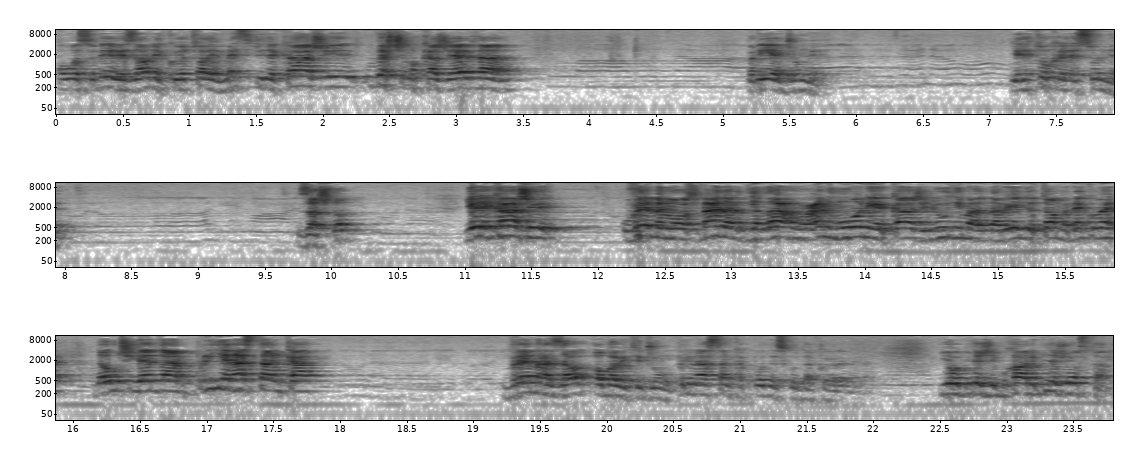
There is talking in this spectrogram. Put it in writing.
ovo se vjeri za one koji otvaraju mesečide, kaže, uvešćemo, kaže, Erdan, prije džume. Jer je to, kaže, sunnet. Zašto? Jer je, kaže, u vremenu Osmana radijallahu anhu, on je, kaže, ljudima naredio tamo nekome da uči jedan prije nastanka vremena za obaviti džumu, prije nastanka podneskog, dakle, vremena. I ovo bilježi Buhari, bilježi ostali.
